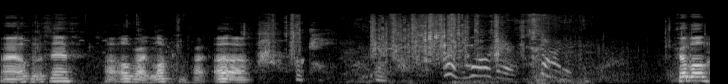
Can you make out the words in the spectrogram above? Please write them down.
Alright, open the safe. Oh, override lock, in fact. Uh oh. Okay. Careful. Oh, whoa there! Got it! Trouble.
